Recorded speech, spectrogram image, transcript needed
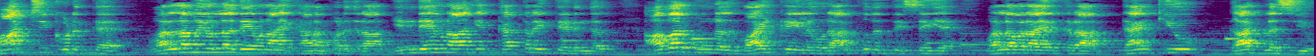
மாற்றி கொடுக்க வல்லமையுள்ள தேவனாய் காணப்படுகிறார். என் தேவனாகிய கத்தரை தேடுங்கள். அவர் உங்கள் வாழ்க்கையில ஒரு அற்புதத்தை செய்ய வல்லவராயிருக்கிறார். தேங்க்யூ காட் பிளஸ் யூ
